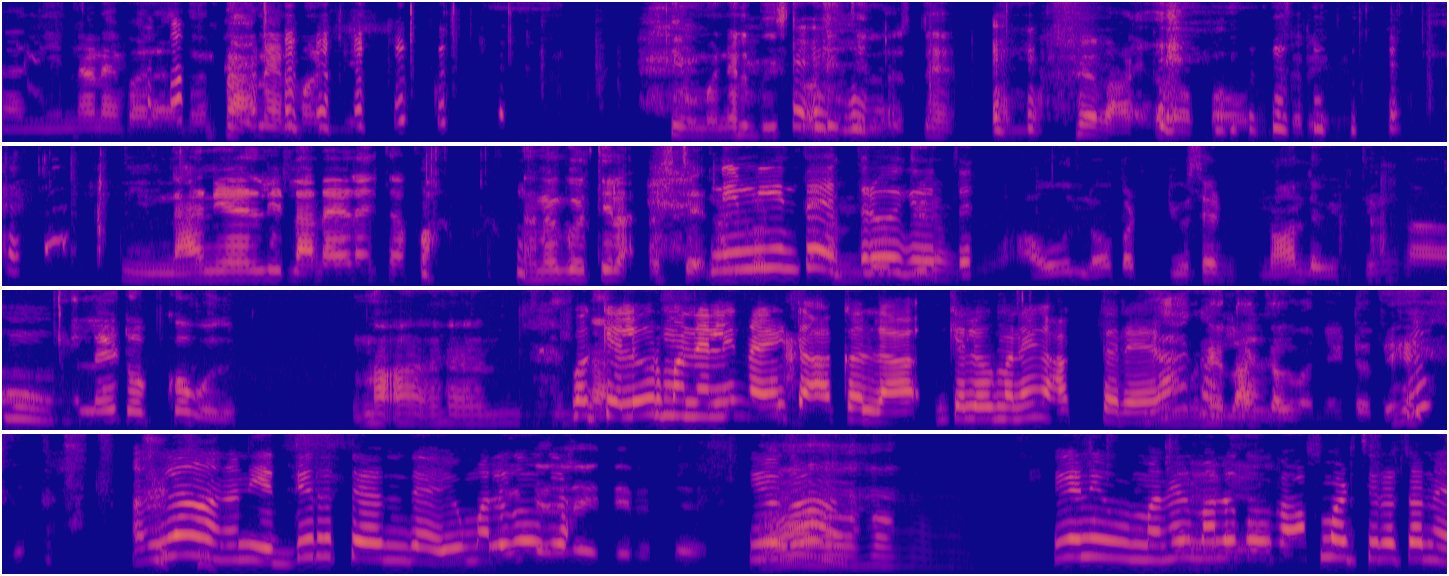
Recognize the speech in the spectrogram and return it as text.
ನಾನು ನಿನ್ನನೆ ಬರೋದು ನಾನೇ ಮಾಡ್ಲಿ? ನಿಮ್ಮ ಮನೇಲಿ ಬಿಸಿಲು ಹೊಡಿತಿಲ್ಲ ಅಷ್ಟೇ. ಆಗ್ತಾರಪ್ಪ ಒಂದ್ಸರಿ. ನಾನು ಹೇಳಿ ನಾನು ಹೇಳಾಯ್ತಪ್ಪ. ನನಗೆ ಗೊತ್ತಿಲ್ಲ ಅಷ್ಟೇ ನಿಮಗಿಂತ ಎತ್ತರವಾಗಿರುತ್ತೆ low but you said non living thing light ಒಪ್ಕೋಬಹುದು ಕೆಲವ್ರ ಮನೇಲಿ ನೈಟ್ ಹಾಕಲ್ಲ ಕೆಲವ್ರ ಮನೆಗೆ ಹಾಕ್ತಾರೆ. ಮನೇಲಿ ಹಾಕಲ್ವಾ ನೈಟ್ ಅಲ್ಲಿ? ಅಲ್ಲ ನಾನು ಎದ್ದಿರುತ್ತೆ ಅಂದೆ. ಇವ್ ಮಲಗೋಗ ಇವಾಗ. ಈಗ ನೀವು ಮನೇಲಿ ಮಲಗೋಗ ಆಫ್ ಮಾಡ್ತೀರಾ ತಾನೇ?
